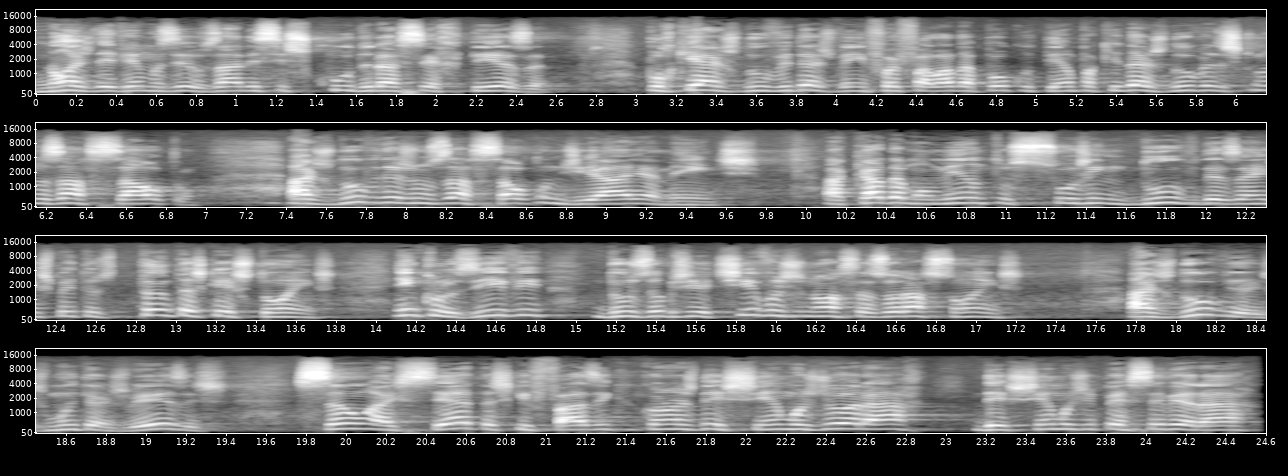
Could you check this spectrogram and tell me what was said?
Nós devemos usar esse escudo da certeza, porque as dúvidas vêm. Foi falado há pouco tempo aqui das dúvidas que nos assaltam. As dúvidas nos assaltam diariamente. A cada momento surgem dúvidas a respeito de tantas questões, inclusive dos objetivos de nossas orações. As dúvidas, muitas vezes, são as setas que fazem que nós deixemos de orar, deixemos de perseverar.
